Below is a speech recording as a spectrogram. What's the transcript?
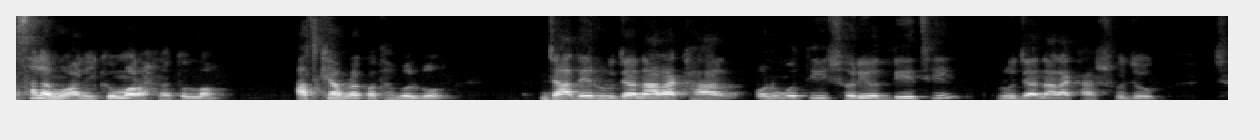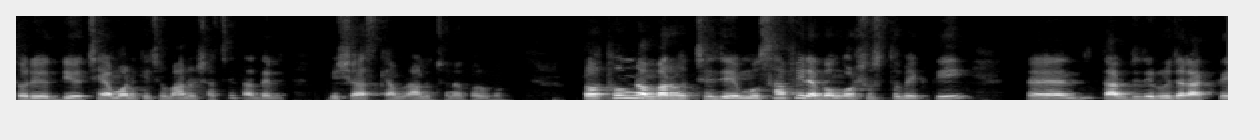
আসসালামু আলাইকুম রহমতুল্লাহ। আজকে আমরা কথা বলব যাদের রোজা না রাখার অনুমতি শরীয়ত দিয়েছে, রোজা না রাখার সুযোগ শরীয়ত দিয়েছে, এমন কিছু মানুষ আছে, তাদের বিষয়ে আজকে আমরা আলোচনা করব। প্রথম নাম্বার হচ্ছে যে, মুসাফির এবং অসুস্থ ব্যক্তি তার যদি রোজা রাখতে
